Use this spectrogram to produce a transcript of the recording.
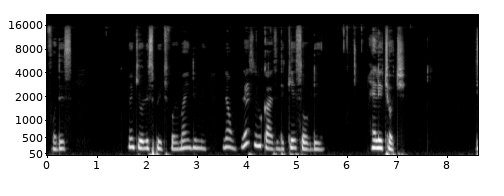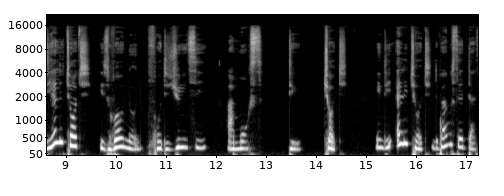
for this thank you holy spirit for reminding me now let's look at the case of the early church. The early church is well known for the unity amongst the church. In the early church the bible said that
